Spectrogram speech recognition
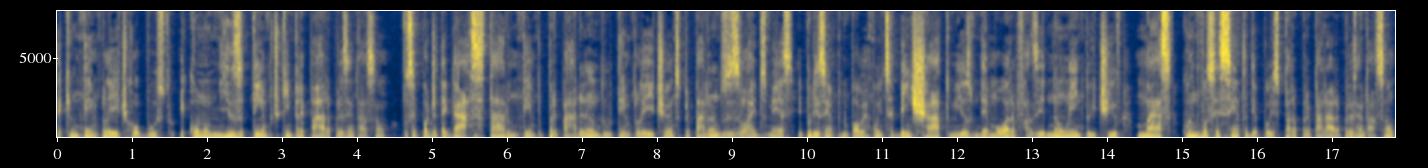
é que um template robusto economiza tempo de quem prepara a apresentação. Você pode até gastar um tempo preparando o template antes, preparando os slides mestre. E, por exemplo, no PowerPoint isso é bem chato mesmo, demora a fazer, não é intuitivo. Mas quando você senta depois para preparar a apresentação,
